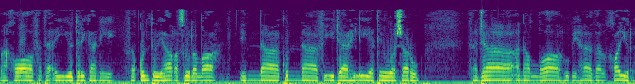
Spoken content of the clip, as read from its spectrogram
مخافة أن يدركني. فقلت يا رسول الله إنا كنا في جاهلية وشر فجاءنا الله بهذا الخير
